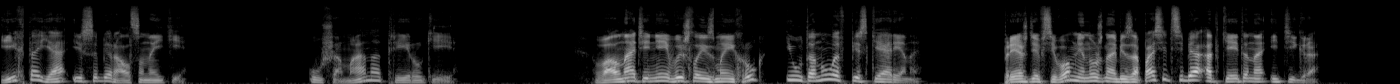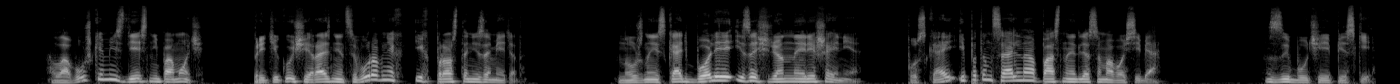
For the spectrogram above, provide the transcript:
Их-то я и собирался найти. У шамана три руки. Волна теней вышла из моих рук и утонула в песке арены. Прежде всего мне нужно обезопасить себя от Кейтона и Тигра. Ловушками здесь не помочь. При текущей разнице в уровнях их просто не заметят. Нужно искать более изощренное решение, пускай и потенциально опасное для самого себя. Зыбучие пески.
